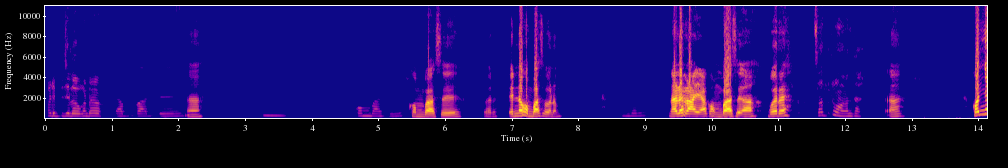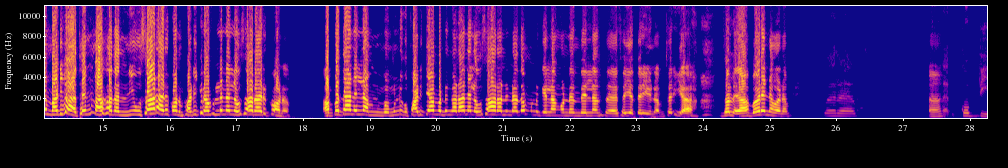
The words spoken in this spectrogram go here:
படிப்பு செலவு கண்டா. சப்பாத்து. கொம்பாசு வேற என்ன கொம்பாசு வேணும் நடராயா கொம்பாசு ஆ வேற கொஞ்சம் படிவா தென்பாகாத நீ உசாரா இருக்கணும் படிக்கிற பிள்ளை நல்ல உசாரா இருக்கணும் அப்பதான் எல்லாம் முன்னுக்கு படிச்சா மட்டுங்கடா நல்ல உசாரா நின்னாதான் முன்னுக்கு எல்லாம் கொண்டு வந்து எல்லாம் செய்ய தெரியணும் சரியா சொல்லு வேற என்ன வேணும் வேற கொப்பி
